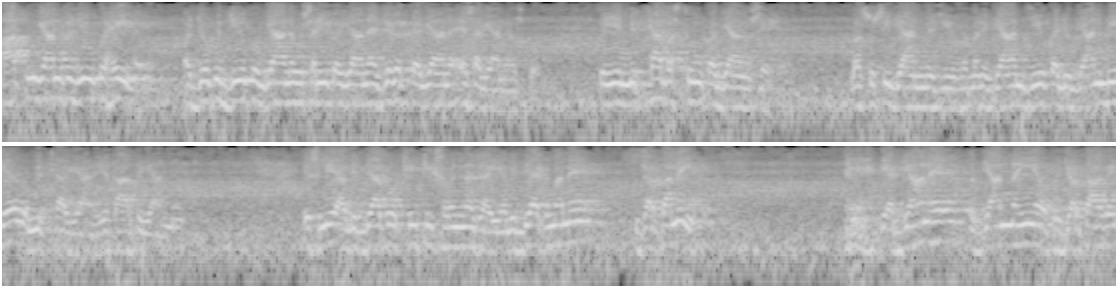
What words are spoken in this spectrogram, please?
आत्मज्ञान तो जीव को है ही नहीं, और जो कुछ जीव को ज्ञान है, वो शरीर का ज्ञान है, जगत का ज्ञान है, ऐसा ज्ञान है उसको। तो ये मिथ्या वस्तुओं का ज्ञान से है। बस उसी ज्ञान में जीव है। मैंने ज्ञान, जीव का जो ज्ञान भी है, वो मिथ्या ज्ञान है, यथार्थ ज्ञान नहीं। इसलिए अविद्या को ठीक ठीक समझना चाहिए। अविद्या के माने जड़ता नहीं है। कि अज्ञान है तो ज्ञान नहीं है और फिर जड़ता आ गई।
